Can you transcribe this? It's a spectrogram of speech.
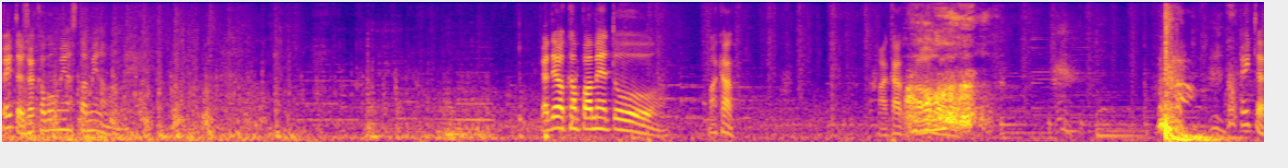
Eita, já acabou minha estamina, mano. Cadê o acampamento? Macaco. Macaco, fala. Eita.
